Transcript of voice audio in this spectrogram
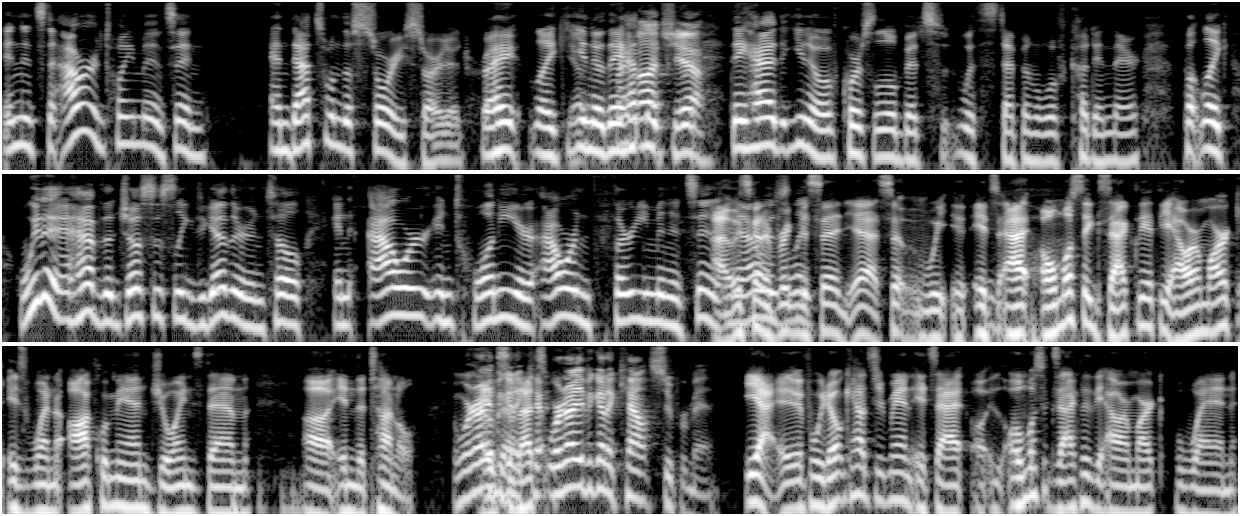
and it's an hour and twenty minutes in, and that's when the story started, right? Like you know they had much, like yeah. they had you know of course little bits with Steppenwolf cut in there, but like we didn't have the Justice League together until an hour and twenty or hour and thirty minutes in. I was gonna bring like, this in. Yeah, so Mm. we it's at almost exactly at the hour mark is when Aquaman joins them uh, in the tunnel. And we're not Okay. even gonna That's- ca- we're not even gonna count Superman. Yeah, if we don't count Superman, it's at uh, almost exactly the hour mark when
